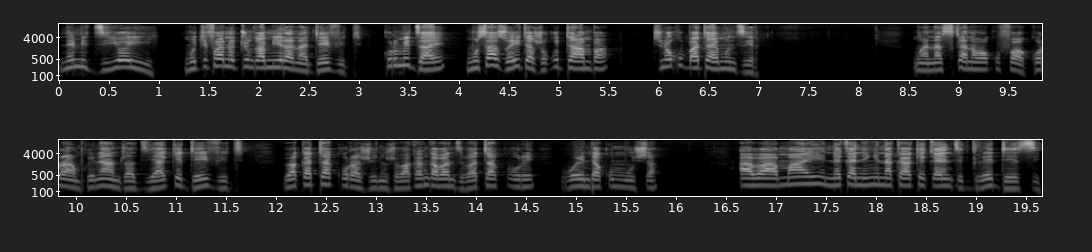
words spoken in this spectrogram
nemidziyo iyi muchifanotungamira nadhavhidhi kurumidzai musazoita zvokutamba tinokubatai munzira mwanasikana wakufa wakurambwe nehanzvadzi yake david vakatakura zvinhu zvavakanga vanzi vatakure voenda kumusha. Ava amai nekanin'ina kake kainzi gredhesi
